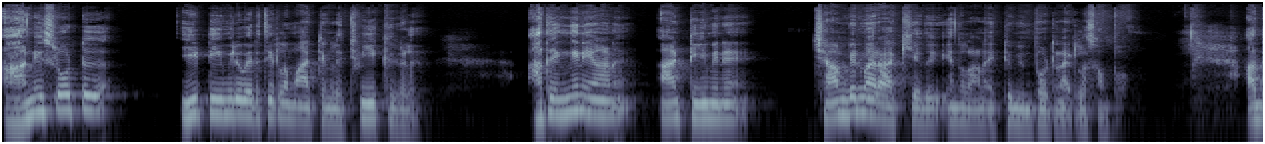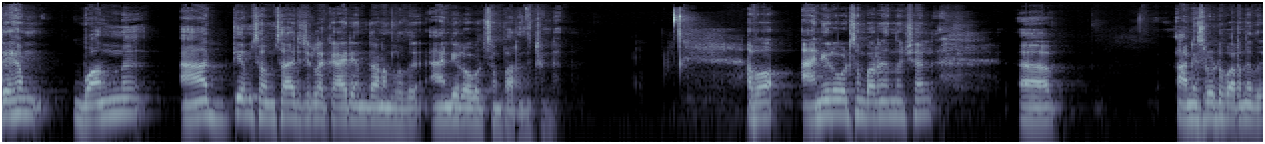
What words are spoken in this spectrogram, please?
ആനീസ്ലോട്ട് ഈ ടീമിൽ വരുത്തിയിട്ടുള്ള മാറ്റങ്ങൾ ട്വീക്കുകൾ അതെങ്ങനെയാണ് ആ ടീമിനെ ചാമ്പ്യന്മാരാക്കിയത് എന്നുള്ളതാണ് ഏറ്റവും ഇമ്പോർട്ടന്റ് ആയിട്ടുള്ള സംഭവം. അദ്ദേഹം വന്ന് ആദ്യം സംസാരിച്ചിട്ടുള്ള കാര്യം എന്താണെന്നുള്ളത് ആൻഡി റോബർട്ട്സൺ പറഞ്ഞിട്ടുണ്ട്. അപ്പോൾ ആൻഡി റോബർട്ട്സൺ പറഞ്ഞതെന്ന് വെച്ചാൽ ആനീസിലോട്ട് പറഞ്ഞത്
